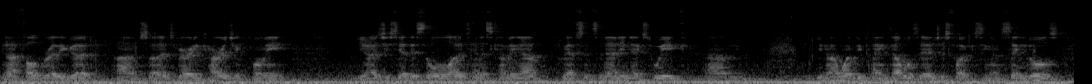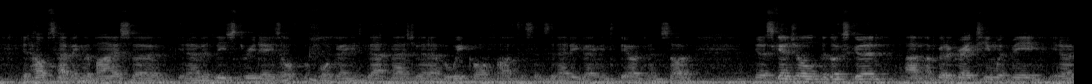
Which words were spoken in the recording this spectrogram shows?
you know I felt really good. Um, so that's very encouraging for me. You know, as you said, there's still a lot of tennis coming up. We have Cincinnati next week. Um, you know, I won't be playing doubles there, just focusing on singles it helps having the bye, so you know, I have at least three days off before going into that match, and then I have a week off after Cincinnati going into the Open. So, you know, schedule it looks good. Um, I've got a great team with me. You know,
